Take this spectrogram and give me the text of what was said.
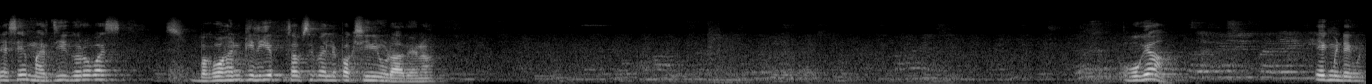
जैसे मर्ज़ी करो, बस भगवान के लिए सबसे पहले पक्षी नहीं उड़ा देना। हो गया? एक मिनट एक मिनट।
